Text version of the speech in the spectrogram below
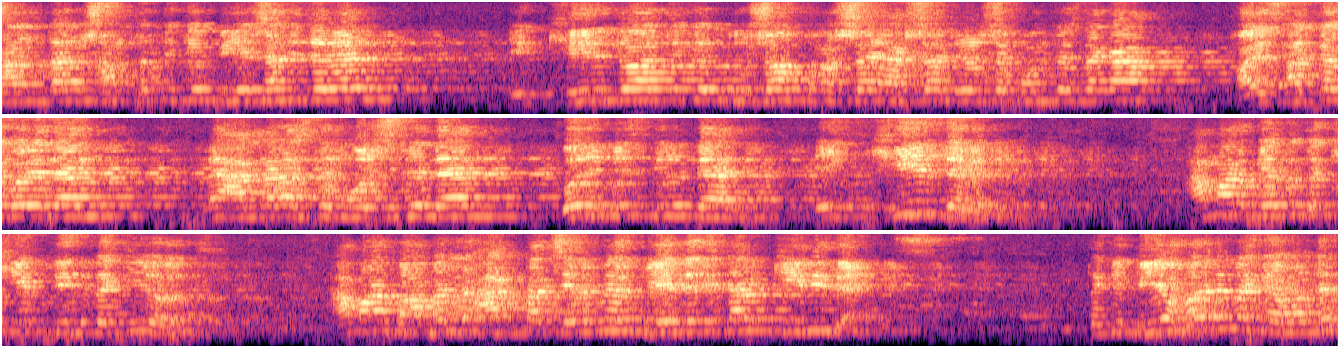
সন্তান, সন্ততিকে বিয়ে শাদী দেবেন। এই ক্ষীর দেওয়া থেকে দুশো, পাঁচশো, একশো, দেড়শো, পঞ্চাশ টাকা হয় সাতটা করে দেন, না আল্লাহ রাস্তায় মসজিদে দেন, গরিব মিস্ত্রি দেন, এই ক্ষীর দেবেন। আমার ভেতরে ক্ষীর দিতে কি হচ্ছে আমার বাবার আটটা ছেলে মেয়ের বিয়ে দিয়েছে কারণ ক্ষীরই দেয় তা কি বিয়ে হয় নাকি আমাদের?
